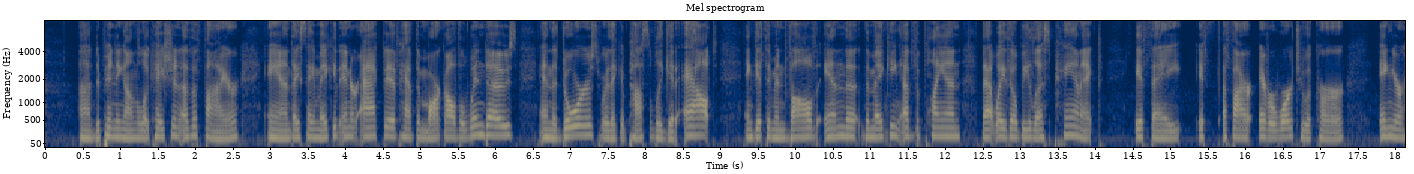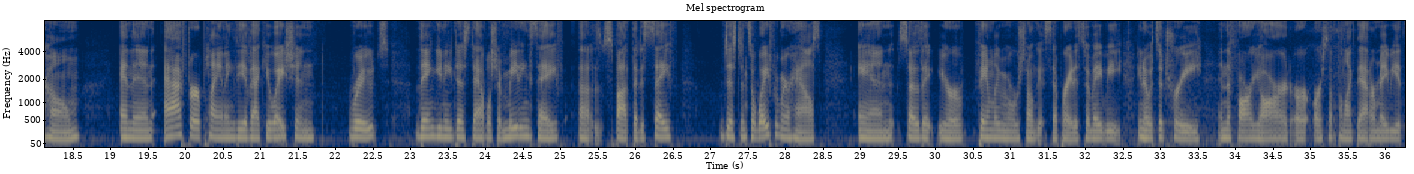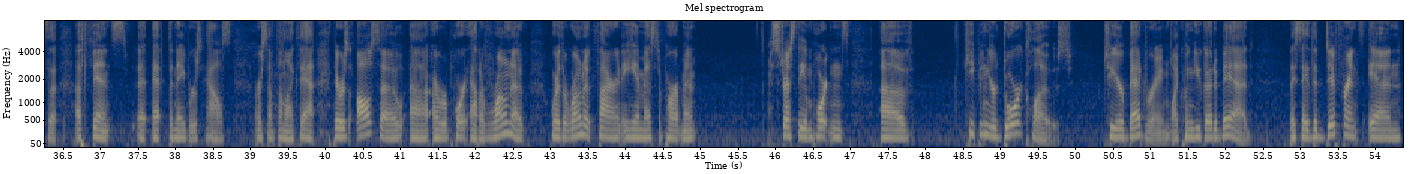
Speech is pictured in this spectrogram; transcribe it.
uh, depending on the location of the fire. And they say make it interactive, have them mark all the windows and the doors where they could possibly get out and get them involved in the, the making of the plan. That way they'll be less panicked if they if a fire ever were to occur in your home. And then after planning the evacuation routes, then you need to establish a meeting safe uh, spot that is safe distance away from your house and so that your family members don't get separated. So maybe, you know, it's a tree in the far yard or, or something like that, or maybe it's a, a fence at, at the neighbor's house or something like that. There was also uh, a report out of Roanoke where the Roanoke Fire and EMS Department stressed the importance of keeping your door closed to your bedroom, like when you go to bed. They say the difference in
